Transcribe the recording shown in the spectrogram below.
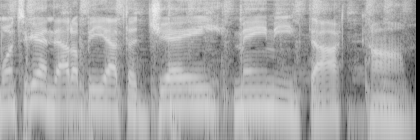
Once again, that'll be at thejmamie.com.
